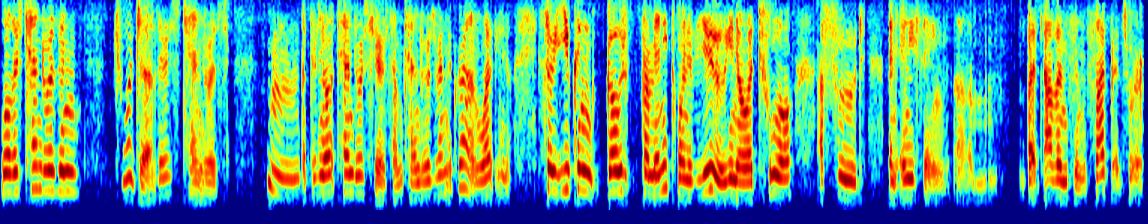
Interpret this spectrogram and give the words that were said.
Well, there's tenders in Georgia. There's tenders. Hmm, but there's not tenders here. Some tenders are in the ground. What you know? So you can go from any point of view. You know, a tool, a food, and anything. Um, but ovens and flatbreads were,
